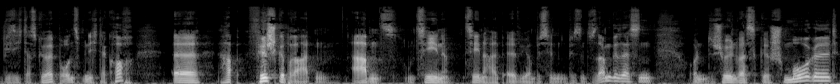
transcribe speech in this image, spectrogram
wie sich das gehört, bei uns bin ich der Koch, äh, habe Fisch gebraten abends um zehn, zehn halb elf, wir haben ein bisschen, ein bisschen zusammengesessen und schön was geschmurgelt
